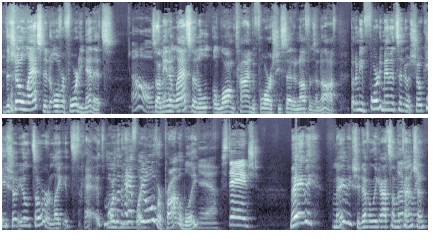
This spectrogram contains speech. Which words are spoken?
the show lasted over 40 minutes. Oh, So, I mean, it lasted a, a long time before she said enough is enough. But, I mean, 40 minutes into a showcase show, you know, it's over. Like, it's it's more than halfway over, probably. Yeah, staged. Maybe. Maybe. She definitely got some Literally. attention.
